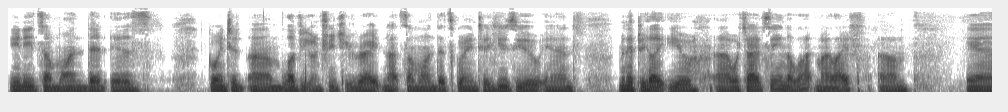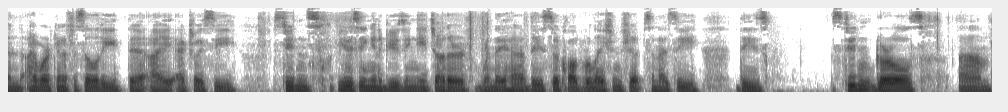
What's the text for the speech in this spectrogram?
you need someone that is going to um, love you and treat you right, not someone that's going to use you and manipulate you, uh, which I've seen a lot in my life. Um, and I work in a facility that I actually see students using and abusing each other when they have these so-called relationships. And I see these student girls, um,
